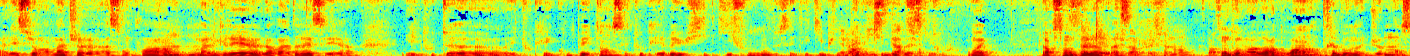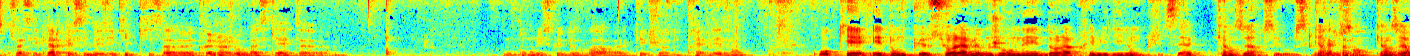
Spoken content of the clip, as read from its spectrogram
aller sur un match euh, à 100 points, Mhm. malgré euh, leur adresse et, euh, et, toutes, euh, et toutes les compétences et toutes les réussites qu'ils font de cette équipe, une belle équipe de basket. Ouais, leur sens de la qui passe. impressionnant. Par contre, on va avoir droit à un très beau match, je Mm. pense. Ça, c'est clair que c'est deux équipes qui savent très bien jouer au basket. euh, Donc, on risque de voir euh, quelque chose de très plaisant. Ok, et donc euh, sur la même journée dans l'après-midi, donc c'est à 15h, c'est où C'est 15 Exactement. 15h,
